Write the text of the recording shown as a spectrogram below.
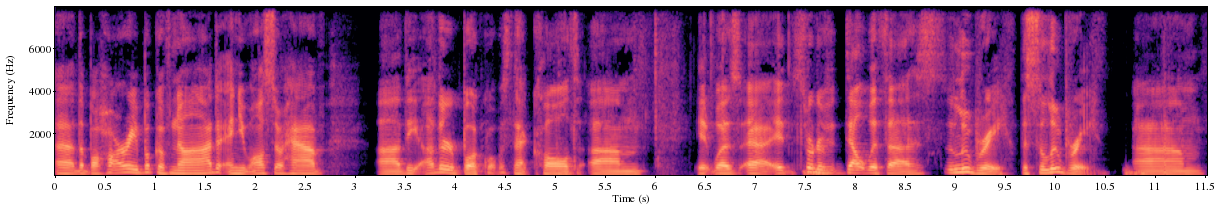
uh, the Bahari Book of Nod, and you also have uh, the other book. What was that called? Um, it was. Uh, it sort of dealt with uh, Salubri, the Salubri. Um,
